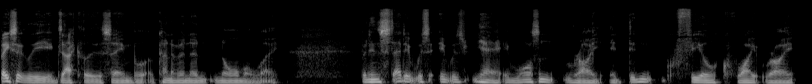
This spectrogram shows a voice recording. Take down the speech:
Basically, exactly the same, but kind of in a normal way. But instead, it was it was yeah, it wasn't right. It didn't feel quite right,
